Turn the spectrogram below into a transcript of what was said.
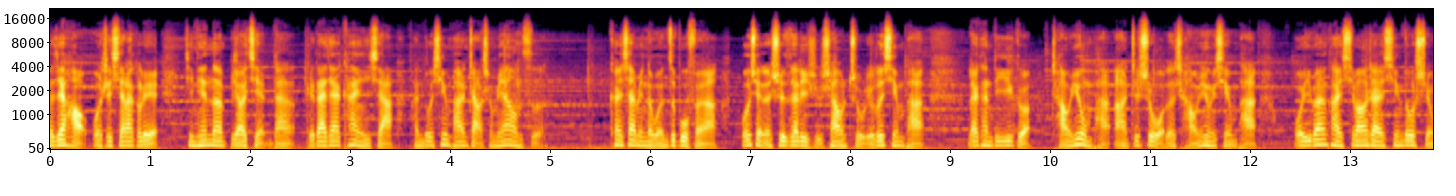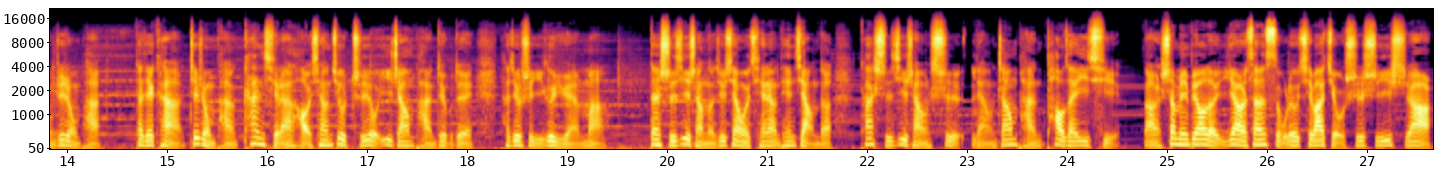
大家好，我是希拉克略。今天呢比较简单，给大家看一下很多星盘长什么样子。看下面的文字部分啊，我选的是在历史上主流的星盘。来看第一个常用盘啊，这是我的常用星盘。我一般看西方占星都使用这种盘。大家看啊，这种盘看起来好像就只有一张盘，对不对？它就是一个圆嘛。但实际上呢，就像我前两天讲的，它实际上是两张盘套在一起。啊，上面标的一二三四五六七八九十十一十二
